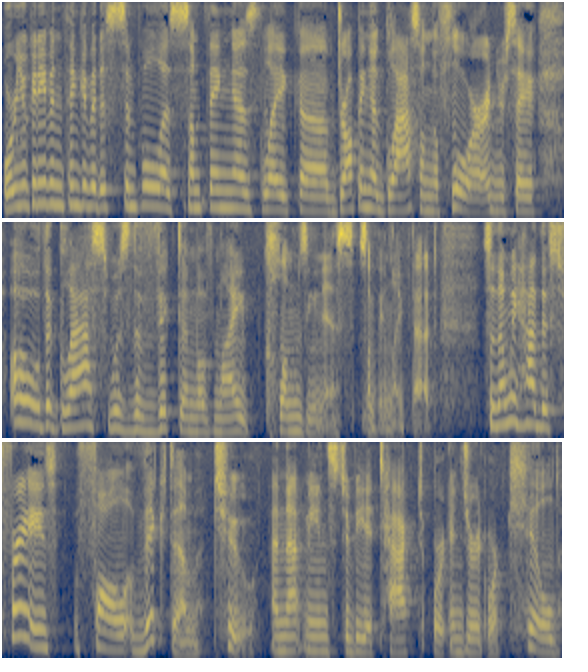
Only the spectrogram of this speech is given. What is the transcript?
Or you could even think of it as simple as something as like uh, dropping a glass on the floor and you say, oh, the glass was the victim of my clumsiness, something like that. So then we had this phrase, fall victim to, and that means to be attacked or injured or killed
